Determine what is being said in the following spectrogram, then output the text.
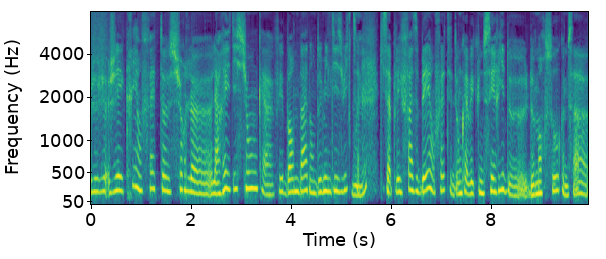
Je- J'ai écrit en fait euh, sur le, la réédition qu'a fait Born Bad en 2018, Ouais. qui s'appelait Phase B en fait, et donc avec une série de, de morceaux comme ça euh,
